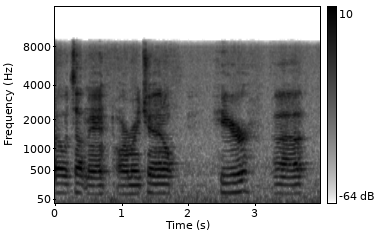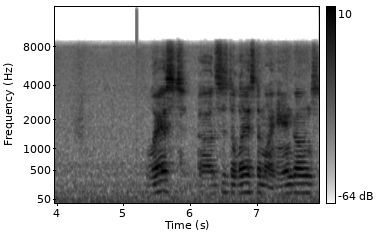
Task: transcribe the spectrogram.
Yo, what's up man? Armory Channel here. Uh, last, uh, this is the last of my handguns.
